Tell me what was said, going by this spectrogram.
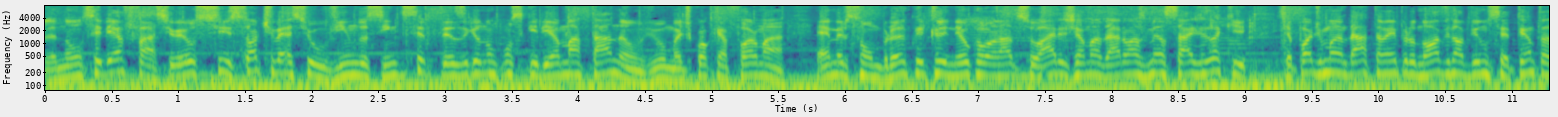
Olha, não seria fácil. Eu, se só tivesse ouvindo, assim, de certeza que eu não conseguiria matar, não, viu? Mas de qualquer forma, Emerson Branco e Clineu Colorado Soares já mandaram as mensagens aqui. Você pode mandar também pro 99170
